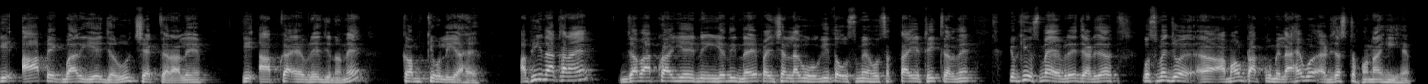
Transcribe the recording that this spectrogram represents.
कि आप एक बार ये ज़रूर चेक करा लें कि आपका एवरेज इन्होंने कम क्यों लिया है? अभी ना कराएँ, जब आपका ये यदि नए पेंशन लागू होगी तो उसमें हो सकता है ये ठीक कर दें, क्योंकि उसमें एवरेज एडजस्ट उसमें जो अमाउंट आपको मिला है वो एडजस्ट होना ही है।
